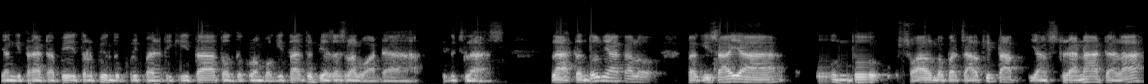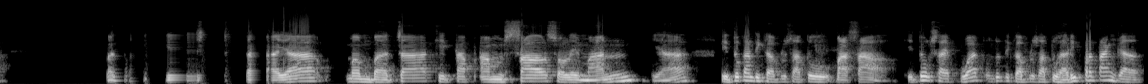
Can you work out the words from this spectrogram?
yang kita hadapi terlebih untuk pribadi kita atau untuk kelompok kita itu biasa selalu ada itu jelas. Lah tentunya kalau bagi saya untuk soal membaca Alkitab yang sederhana adalah bagi saya membaca kitab Amsal Soleman ya itu kan 31 pasal. Itu saya buat untuk 31 hari per tanggal.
